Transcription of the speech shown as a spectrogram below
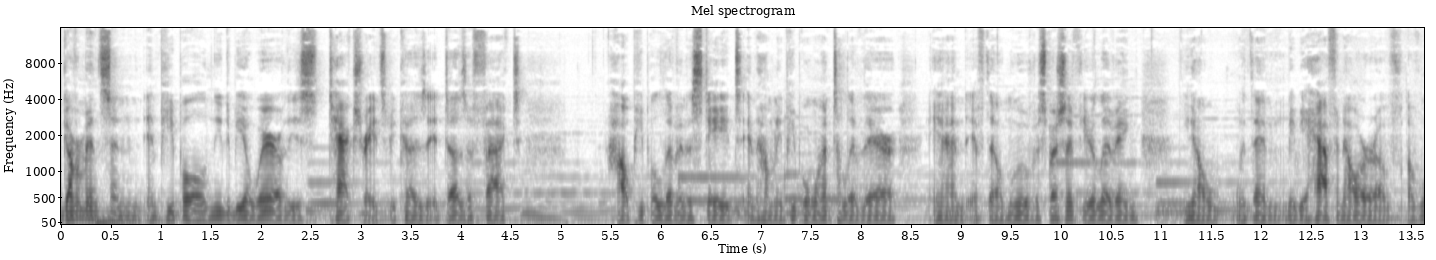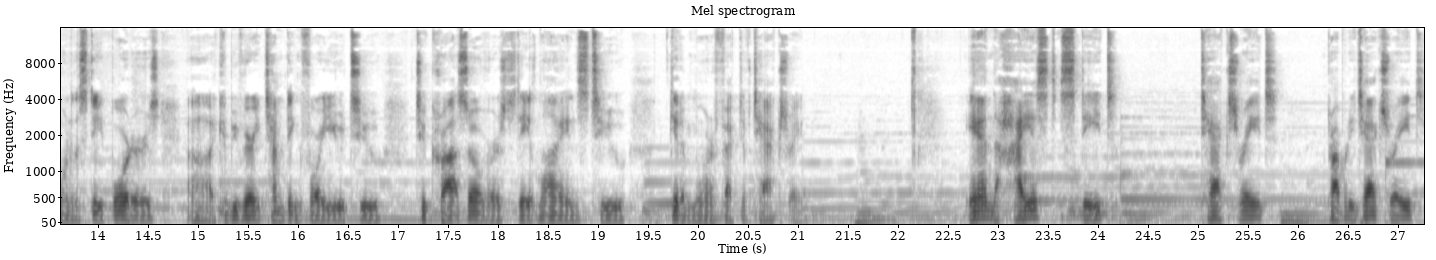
governments and, and people need to be aware of these tax rates because it does affect how people live in a state and how many people want to live there. And if they'll move especially if you're living you know within maybe a half an hour of, of one of the state borders uh, it could be very tempting for you to to cross over state lines to get a more effective tax rate. And the highest state tax rate property tax rate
